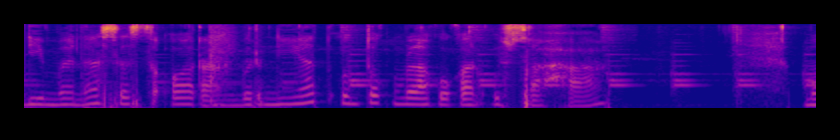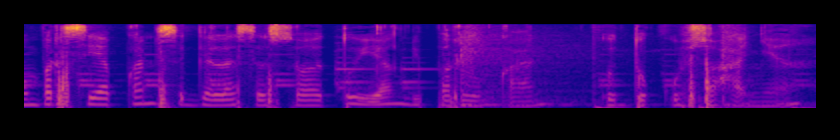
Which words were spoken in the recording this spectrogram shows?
di mana seseorang berniat untuk melakukan usaha, mempersiapkan segala sesuatu yang diperlukan untuk usahanya,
